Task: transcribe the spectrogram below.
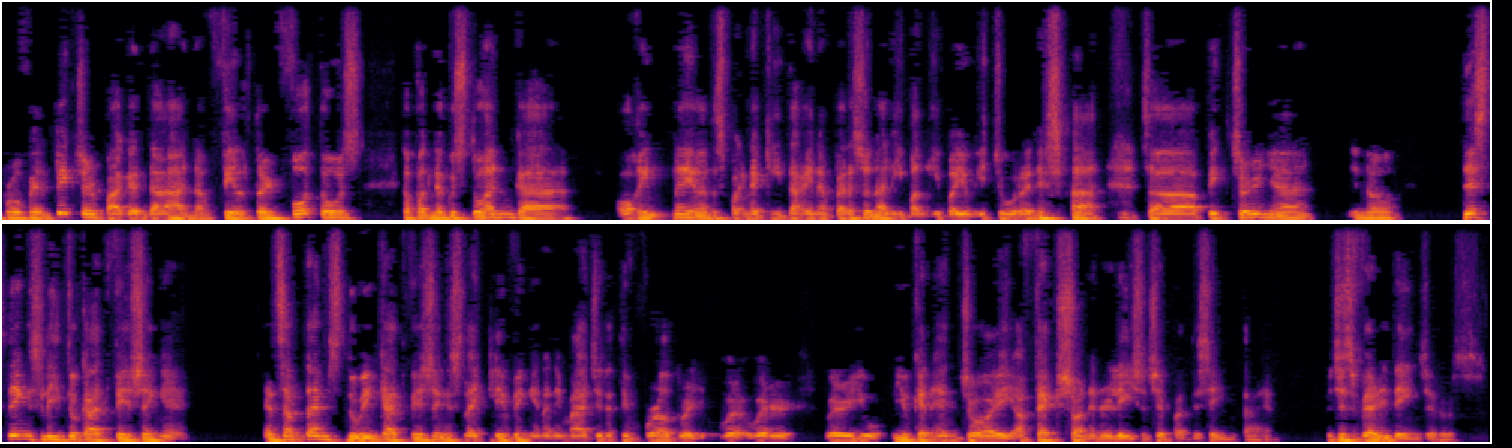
profile picture, pagandahan ng filtered photos, kapag nagustuhan ka, okay na yun. Tapos pag nakita kayo ng personal, ibang-iba yung itsura niya sa, sa picture niya. You know, these things lead to catfishing eh. And sometimes doing catfishing is like living in an imaginative world where where where, where you you can enjoy affection and relationship at the same time, which is very dangerous.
